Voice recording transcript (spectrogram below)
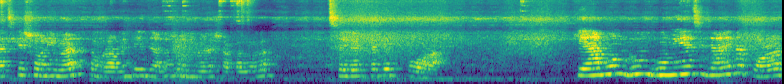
আজকে শনিবার, তোমরা অনেকেই জানো শনিবারে সকালবেলা ছেলের থেকে পড়া। কেমন ঘুম ঘুমিয়েছি জানি না, পড়ার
